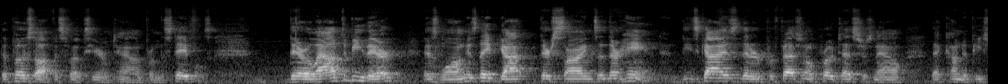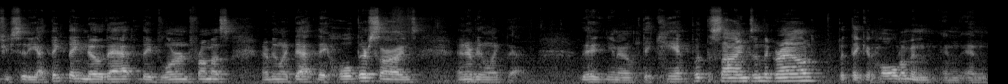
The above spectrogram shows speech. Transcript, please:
the post office folks here in town, from the Staples. They're allowed to be there as long as they've got their signs in their hand. These guys that are professional protesters now that come to Peachtree City, I think they know that. They've learned from us and everything like that. They hold their signs and everything like that. They, you know, they can't put the signs in the ground, but they can hold them and, and, and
